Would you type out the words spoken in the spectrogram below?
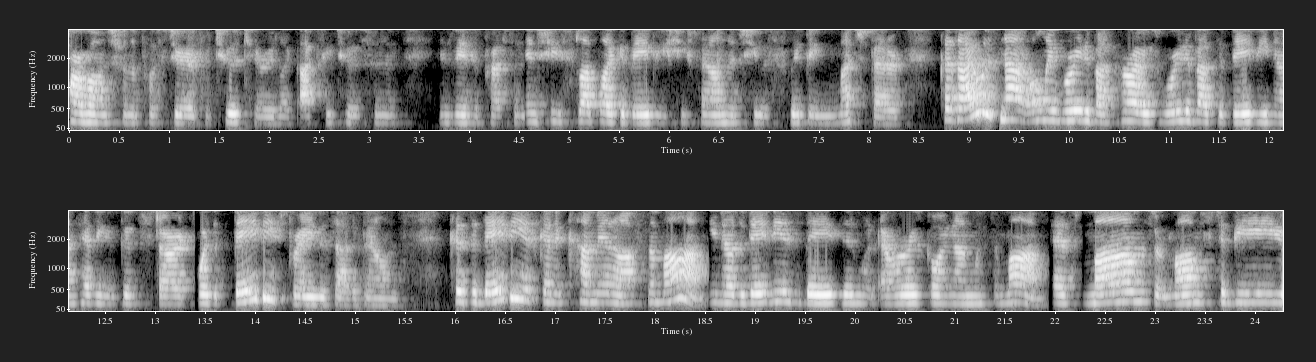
hormones from the posterior pituitary like oxytocin and vasopressin. And she slept like a baby. She found that she was sleeping much better Because I was not only worried about her, I was worried about the baby not having a good start or the baby's brain is out of balance because the baby is going to come in off the mom. You know, the baby is bathed in whatever is going on with the mom. As moms or moms to be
